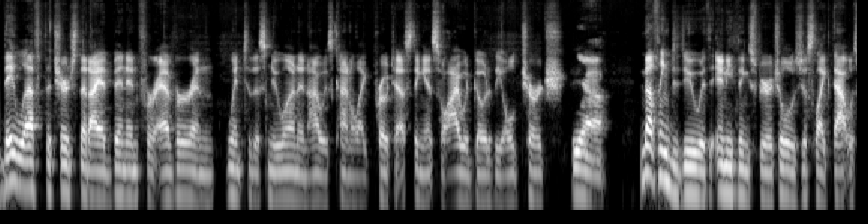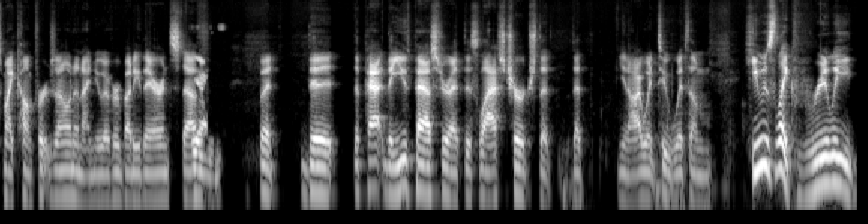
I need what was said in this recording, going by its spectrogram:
they left the church that I had been in forever and went to this new one, and I was kind of like protesting it. So I would go to the old church. yeah. Nothing to do with anything spiritual. It was just like that was my comfort zone, and I knew everybody there and stuff Yeah. but the the pa- the youth pastor at this last church that that you know I went to with him, he was like really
